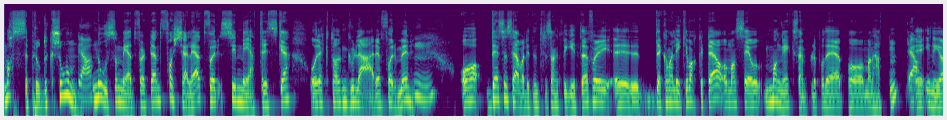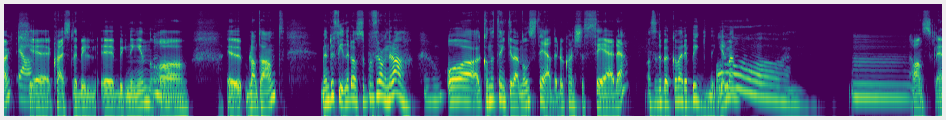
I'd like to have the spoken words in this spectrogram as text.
masseproduksjon. Ja. Noe som medførte en forkjærlighet for symmetriske og rektangulære former. Mm. Og det syns jeg var litt interessant, Birgitte. For eh, det kan være like vakkert, det. Og man ser jo mange eksempler på det på Manhattan Ja. eh, i New York. Ja. Eh, Chrysler-bygningen Mm. og eh, blant annet. Men du finner det også på Frogner, da. Mm. Og kan du tenke deg noen steder du kanskje ser det? Altså Det bør ikke være bygninger, men Åh. Mm. det er vanskelig.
